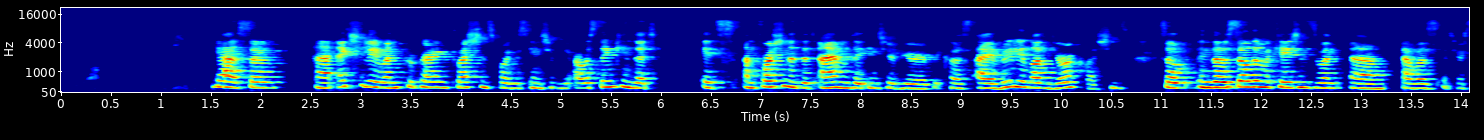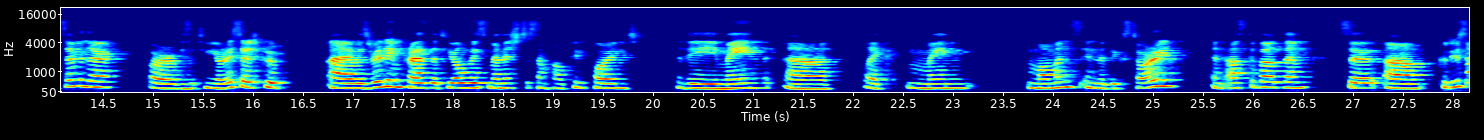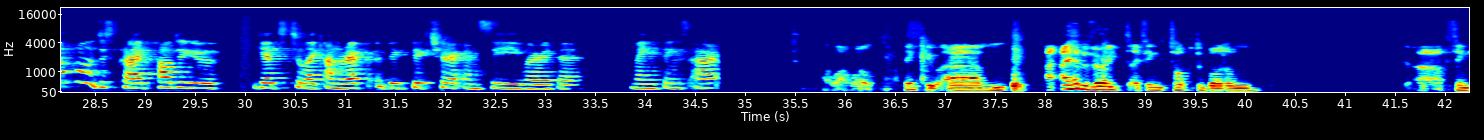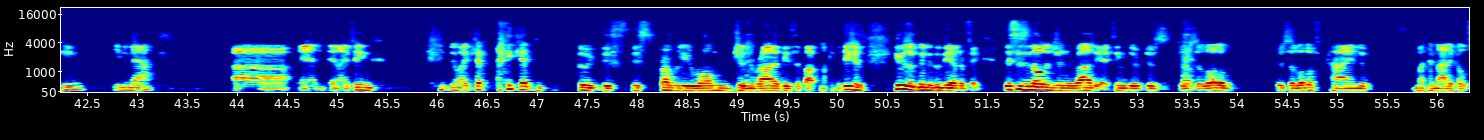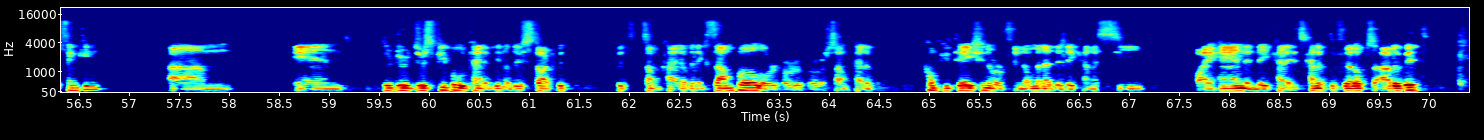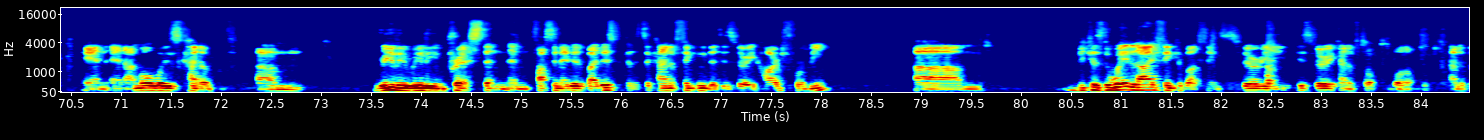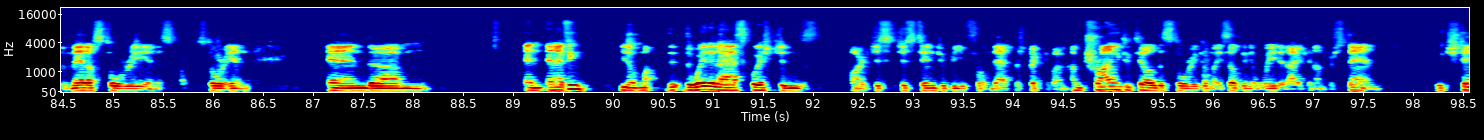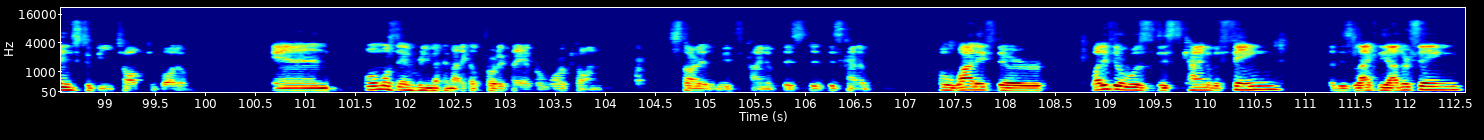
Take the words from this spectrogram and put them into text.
Yeah. So uh, actually, when preparing questions for this interview, I was thinking that it's unfortunate that I'm the interviewer because I really love your questions. So in those seldom occasions when um, I was at your seminar or visiting your research group, I was really impressed that you always managed to somehow pinpoint the main, uh, like main moments in the big story and ask about them. So uh, could you somehow describe how do you get to like unwrap a big picture and see where the main things are? Oh, well, well thank you. Um, I have a very, I think, top to bottom uh, thinking in math. Uh, and and I think you know I kept I kept doing this this probably wrong generalities about mathematicians. Here's He was going to do the other thing. This is not a generality. I think there, there's there's a lot of there's a lot of kind of mathematical thinking, um, and there, there's people who kind of you know they start with with some kind of an example or, or, or some kind of computation or phenomena that they kind of see by hand and they kind of it's kind of develops out of it and and i'm always kind of um, really, really impressed and, and fascinated by this because it's a kind of thinking that is very hard for me. Um, because the way that I think about things is very is very kind of top to bottom, kind of a meta story and a story and and um, and and I think you know my, the, the, way that I ask questions are just just tend to be from that perspective. I'm, I'm trying to tell the story to myself in a way that I can understand, which tends to be top to bottom. And almost every mathematical project I ever worked on started with kind of this this kind of oh what if there what if there was this kind of a thing that is like the other thing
